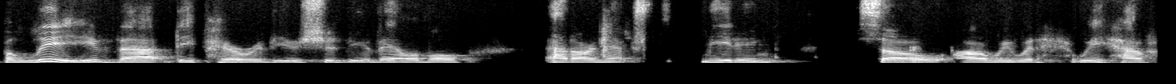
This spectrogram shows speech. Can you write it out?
believe that the peer review should be available at our next meeting. So uh, we would, we have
